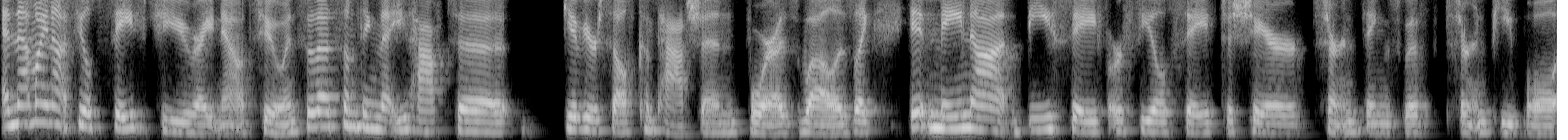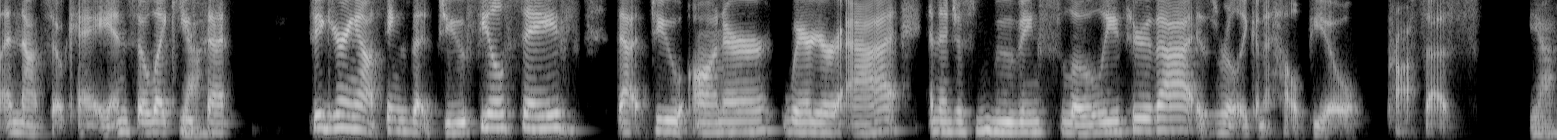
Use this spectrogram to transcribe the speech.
And that might not feel safe to you right now, too. And so that's something that you have to give yourself compassion for as well is like it may not be safe or feel safe to share certain things with certain people and that's okay and so like you yeah. said figuring out things that do feel safe, that do honor where you're at, and then just moving slowly through that is really going to help you process. Yeah,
